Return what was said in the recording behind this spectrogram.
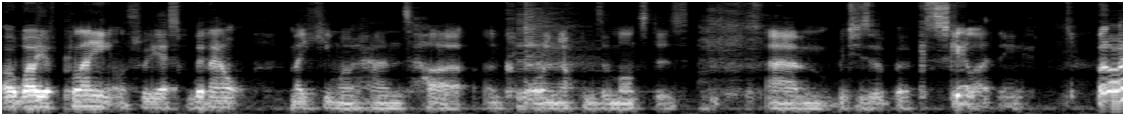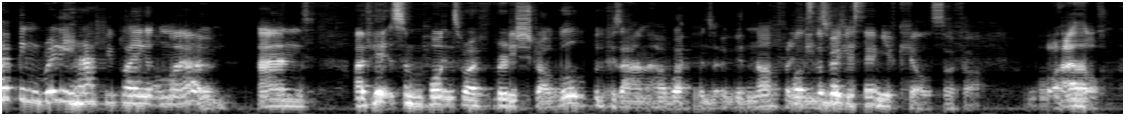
a way of playing on 3DS without making my hands hurt and clawing up into monsters, um, which is a, a skill, I think. But I've been really happy playing it on my own, and I've hit some points where I've really struggled because I haven't had weapons that are good enough. What's the biggest thing you've killed so far? Well,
